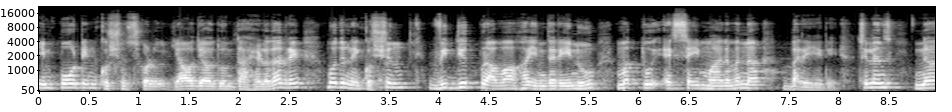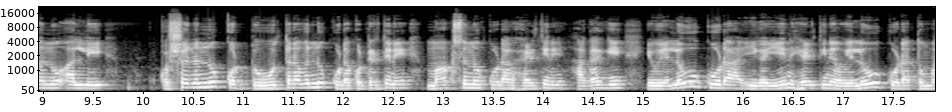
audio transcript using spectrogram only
ಇಂಪಾರ್ಟೆಂಟ್ ಕ್ವಶನ್ಸ್ಗಳು ಯಾವ್ದ್ಯಾವುದು ಅಂತ ಹೇಳೋದಾದರೆ, ಮೊದಲನೇ ಕ್ವಶನ್ ವಿದ್ಯುತ್ ಪ್ರವಾಹ ಎಂದರೇನು ಮತ್ತು ಎಸ್ ಐ ಮಾನವನ್ನು ಬರೆಯಿರಿ. ಚಿಲ್ಡ್ರನ್ಸ್ ನಾನು ಅಲ್ಲಿ ಕ್ವಶನನ್ನು ಕೊಟ್ಟು ಉತ್ತರವನ್ನು ಕೂಡ ಕೊಟ್ಟಿರ್ತೇನೆ ಮಾರ್ಕ್ಸನ್ನು ಕೂಡ ಹೇಳ್ತೀನಿ. ಹಾಗಾಗಿ ಇವು ಎಲ್ಲವೂ ಕೂಡ ಈಗ ಏನು ಹೇಳ್ತೀನಿ ಅವೆಲ್ಲವೂ ಕೂಡ ತುಂಬ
